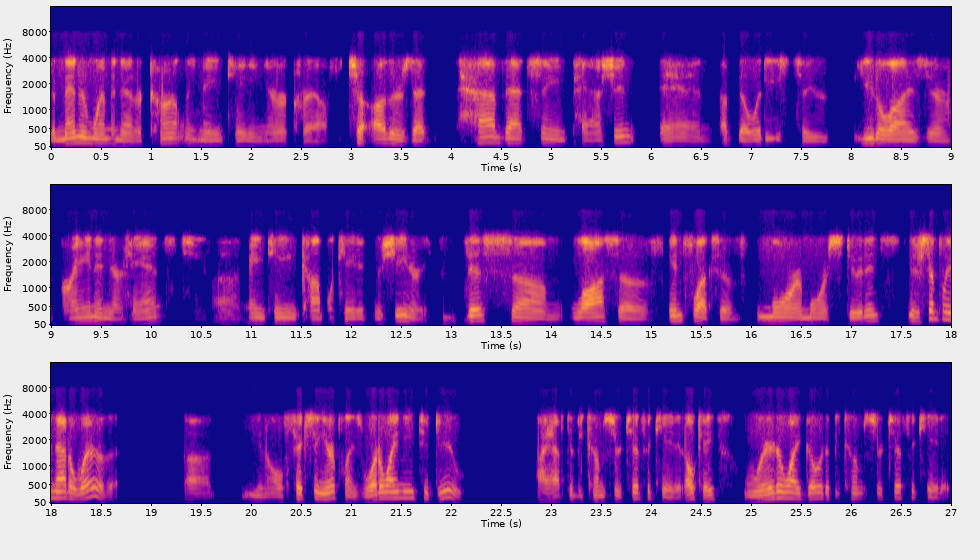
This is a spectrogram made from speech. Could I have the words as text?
the men and women that are currently maintaining aircraft to others that have that same passion and abilities to utilize their brain and their hands to uh, maintain complicated machinery. This um, loss of influx of more and more students, they're simply not aware of it. Uh, you know, fixing airplanes. What do I need to do? I have to become certificated. Okay, where do I go to become certificated?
